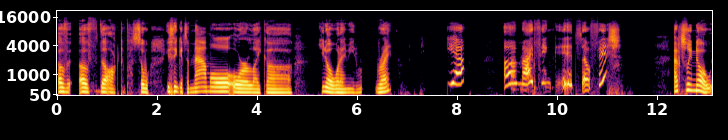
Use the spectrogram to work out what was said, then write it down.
of of the octopus? So, you think it's a mammal or like a, you know what I mean, right? Yeah. Um, I think it's a fish. Actually, no.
